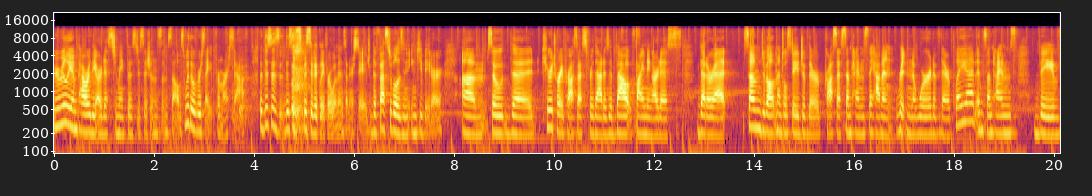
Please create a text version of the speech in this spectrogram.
we really empower the artists to make those decisions themselves with oversight from our staff. But this is, this is specifically for Women Center Stage. The festival is an incubator. Um, so the curatory process for that is about finding artists that are at some developmental stage of their process. Sometimes they haven't written a word of their play yet, and sometimes they've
